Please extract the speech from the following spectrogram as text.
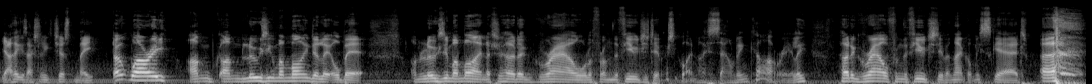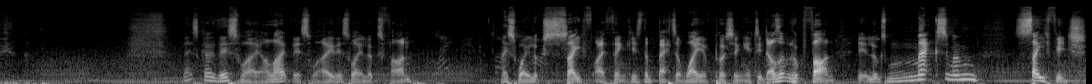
Yeah, I think it's actually just me. Don't worry, I'm I'm losing my mind a little bit. I'm losing my mind. I just heard a growl from the fugitive. Actually, quite a nice sounding car, really. Heard a growl from the fugitive, and that got me scared. Let's go this way. I like this way. This way looks fun. This way looks safe, I think, is the better way of putting it. It doesn't look fun. It looks maximum safage.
